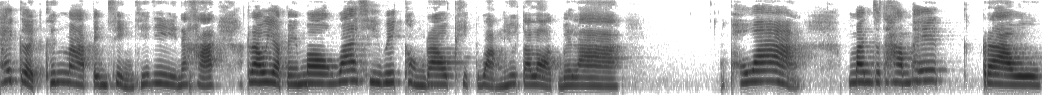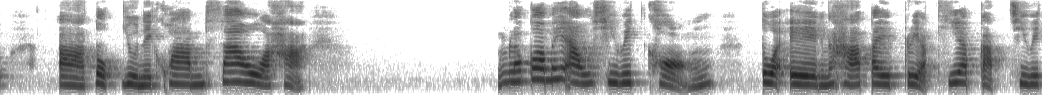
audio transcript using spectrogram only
ให้เกิดขึ้นมาเป็นสิ่งที่ดีนะคะ เราอย่าไปมองว่าชีวิตของเราผิดหวังอยู่ตลอดเวลา เพราะว่ามันจะทำให้เรา ตกอยู่ในความเศร้าอะค่ะ แล้วก็ไม่เอาชีวิตของตัวเองนะคะ ไปเปรียบเทียบกับชีวิต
